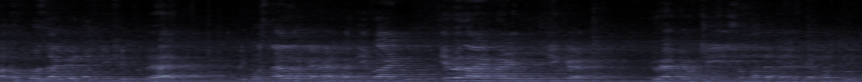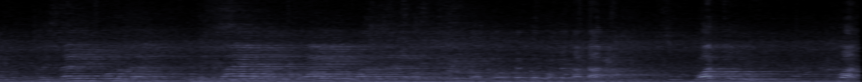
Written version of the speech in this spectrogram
But of course I will not kick him to the head. Because never can happen. If I'm, even I'm a very good kicker, you have your G's or whatever, you cannot kick. So it's very important to decide on the Friday, on the, on the tatami. What to do? What?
